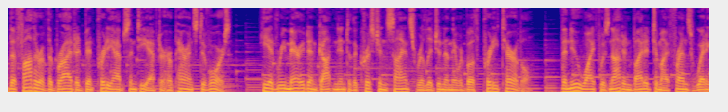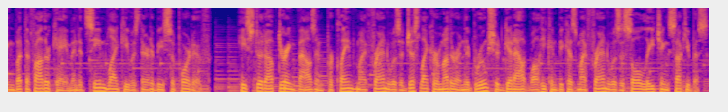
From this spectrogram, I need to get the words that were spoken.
The father of the bride had been pretty absentee after her parents' divorce. He had remarried and gotten into the Christian Science religion and they were both pretty terrible. The new wife was not invited to my friend's wedding but the father came and it seemed like he was there to be supportive. He stood up during vows and proclaimed my friend was a just like her mother and the groom should get out while he can because my friend was a soul-leeching succubus.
